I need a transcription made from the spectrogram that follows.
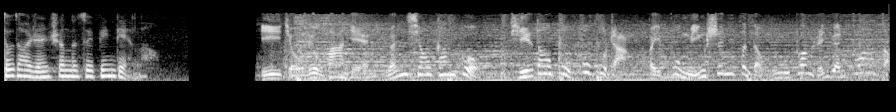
都到人生的最冰点了。一九六八年元宵刚过，铁道部副部长被不明身份的武装人员抓走。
